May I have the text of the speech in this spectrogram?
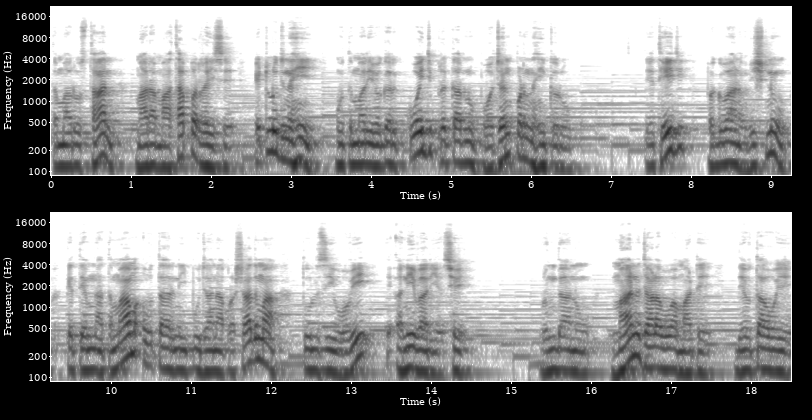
તમારું સ્થાન મારા માથા પર રહેશે. એટલું જ નહીં, હું તમારી વગર કોઈ જ પ્રકારનું ભોજન પણ નહીં કરું. તેથી જ ભગવાન વિષ્ણુ કે તેમના તમામ અવતારની પૂજાના પ્રસાદમાં તુલસી હોવી એ અનિવાર્ય છે. વૃંદાનું માન જાળવવા માટે દેવતાઓએ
